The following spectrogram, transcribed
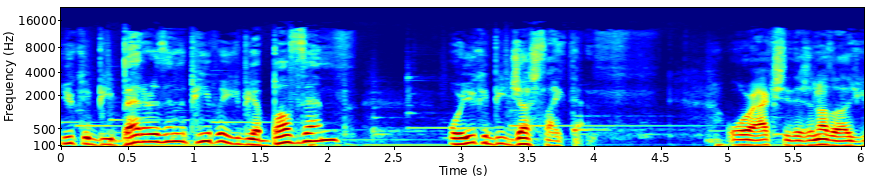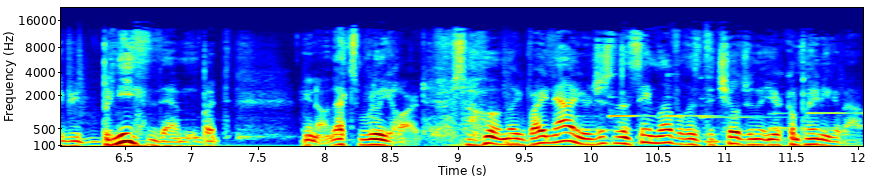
you could be better than the people, you could be above them, or you could be just like them. Or actually, there's another, you could be beneath them, but You know, that's really hard. So, like, right now, you're just on the same level as the children that you're complaining about.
